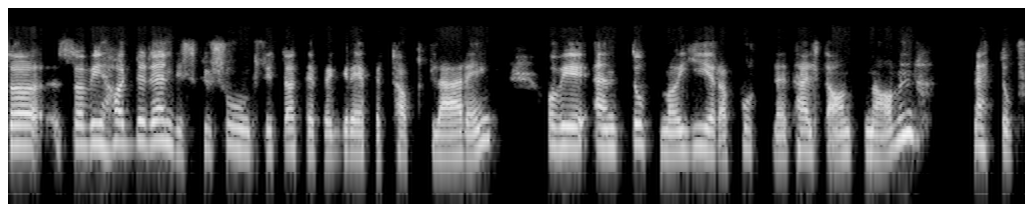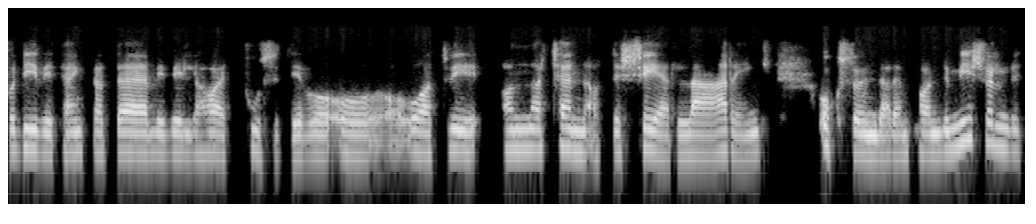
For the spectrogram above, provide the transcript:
Så, så, vi hadde den diskusjonen knytta til begrepet tapt læring, og vi endte opp med å gi rapporten et helt annet navn. Nettopp fordi vi tenkte at eh, vi ville ha et positivt, og, og, og, at vi anerkjenner at det skjer læring også under en pandemi, selv om det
